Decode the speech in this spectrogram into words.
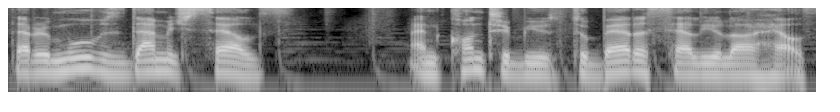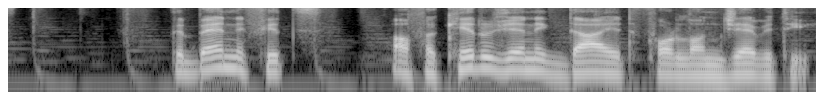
that removes damaged cells and contributes to better cellular health. The benefits of a ketogenic diet for longevity.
